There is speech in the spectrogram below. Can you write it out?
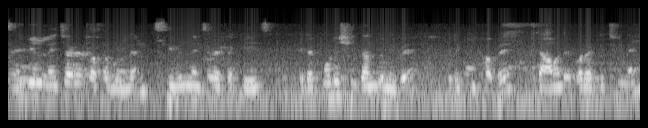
সিভিল নেচারের কথা বললেন। সিভিল নেচারের একটা কেস এটা কোর্টে সিদ্ধান্ত নেবে এটা কি হবে এটা আমাদের করার কিছুই নাই।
